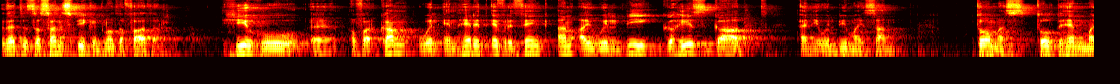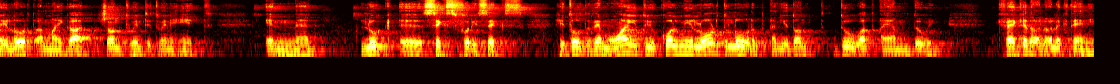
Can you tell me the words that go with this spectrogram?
That is the Son speaking, not the Father. He who uh, overcome will inherit everything, and I will be his God, and he will be my son. Thomas told him, My Lord and my God, John 20, 28. In uh, Luke uh, 6, 46, he told them, Why do you call me Lord, Lord, and you don't do what I am doing? كفايه كده ولا اقول لك تاني؟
